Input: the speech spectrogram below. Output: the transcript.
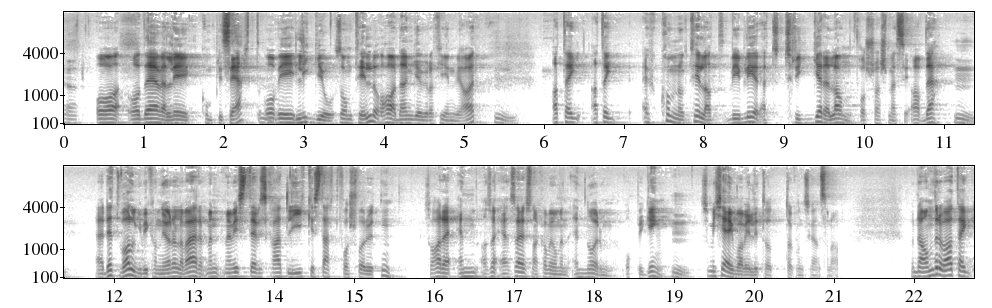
Ja. Og, og, det er veldig komplisert. Mm. Og vi ligger jo sånn til og har den geografien vi har. Mm. At, jeg, at jeg, jeg kommer nok til at vi blir et tryggere land forsvarsmessig av det. Mm. Eh, det er et valg vi kan gjøre eller være, men, men hvis det, vi skal ha et like sterkt forsvar uten, så har en, altså, så snakka vi om en enorm oppbygging mm. som ikke jeg var villig til å ta konsekvensene av. Og det andre var at jeg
